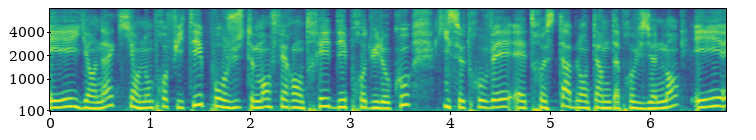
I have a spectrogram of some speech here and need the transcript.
et il y en a qui en ont profité pour justement faire entrer des produits locaux qui se trouvaient être stables en termes d'approvisionnement et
